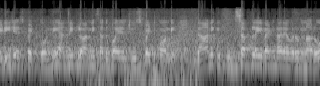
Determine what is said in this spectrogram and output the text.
రెడీ చేసి పెట్టుకోండి. అన్నిట్లో అన్ని సదుపాయాలు చూసి పెట్టుకోండి. దానికి ఫుడ్ సప్లై వెండర్ ఎవరున్నారో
